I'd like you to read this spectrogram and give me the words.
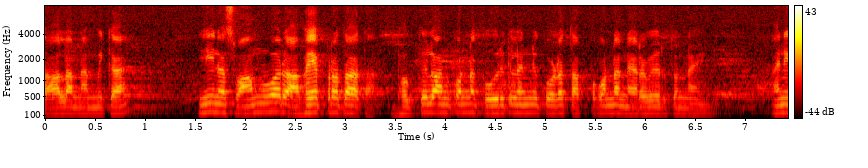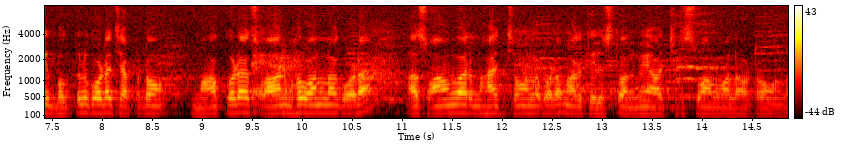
చాలా నమ్మిక. ఈయన స్వామివారు అభయప్రదాత. భక్తులు అనుకున్న కోరికలన్నీ కూడా తప్పకుండా నెరవేరుతున్నాయండి అని భక్తులు కూడా చెప్పడం మాకు కూడా స్వానుభవంలో కూడా ఆ స్వామివారి మహోత్సవంలో వల్ల కూడా మాకు తెలుస్తోంది. మేము అచ్యుత స్వామి వల్ల అవటం వల్ల.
